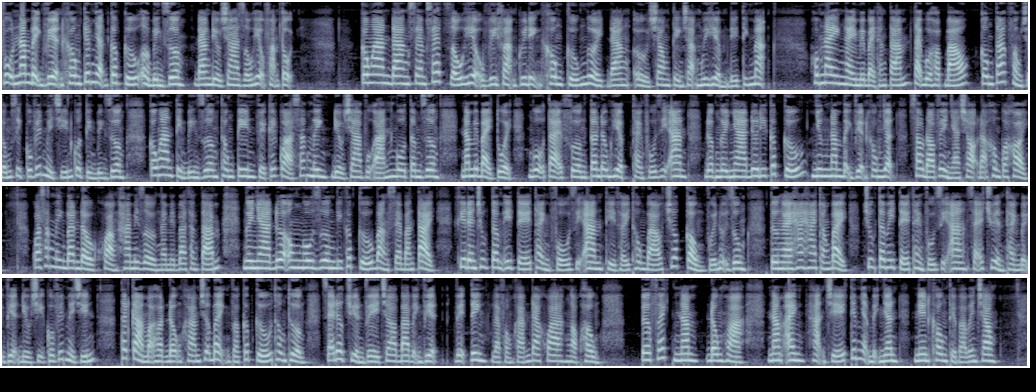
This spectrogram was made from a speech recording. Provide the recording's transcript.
Vụ 5 bệnh viện không tiếp nhận cấp cứu ở Bình Dương đang điều tra dấu hiệu phạm tội. Công an đang xem xét dấu hiệu vi phạm quy định không cứu người đang ở trong tình trạng nguy hiểm đến tính mạng. Hôm nay ngày 17 tháng 8, tại buổi họp báo, công tác phòng chống dịch COVID-19 của tỉnh Bình Dương, Công an tỉnh Bình Dương thông tin về kết quả xác minh điều tra vụ án Ngô Tâm Dương, 57 tuổi, ngụ tại phường Tân Đông Hiệp, thành phố Dĩ An, được người nhà đưa đi cấp cứu nhưng năm bệnh viện không nhận, sau đó về nhà trọ đã không qua khỏi. Qua xác minh ban đầu, khoảng 20 giờ ngày 13 tháng 8, người nhà đưa ông Ngô Dương đi cấp cứu bằng xe bán tải. Khi đến trung tâm y tế thành phố Dĩ An thì thấy thông báo trước cổng với nội dung từ ngày 22 tháng 7, trung tâm y tế thành phố Dĩ An sẽ chuyển thành bệnh viện điều trị COVID-19. Tất cả mọi hoạt động khám chữa bệnh và cấp cứu thông thường sẽ được chuyển về cho ba bệnh viện, vệ tinh là phòng khám đa khoa Ngọc Hồng, Perfect 5 Đông Hòa, Nam Anh hạn chế tiếp nhận bệnh nhân nên không thể vào bên trong.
